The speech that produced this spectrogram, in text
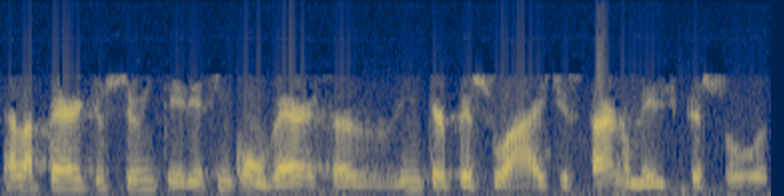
ela perde o seu interesse em conversas interpessoais, de estar no meio de pessoas.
